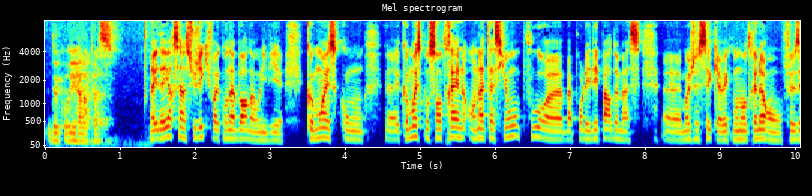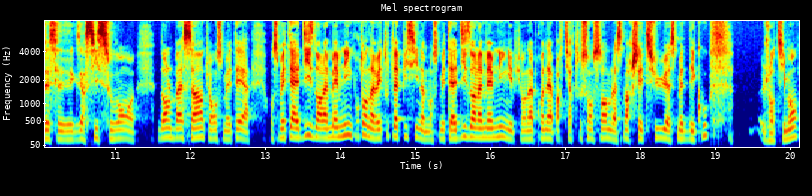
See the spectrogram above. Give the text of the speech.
de courir à la place D'ailleurs, c'est un sujet qu'il faudrait qu'on aborde, hein, Olivier. Comment est-ce qu'on euh, comment est-ce qu'on s'entraîne en natation pour euh, bah, pour les départs de masse? Euh, Moi, je sais qu'avec mon entraîneur, on faisait ces exercices souvent dans le bassin. Tu vois, on se mettait à, on se mettait à 10 dans la même ligne. Pourtant, on avait toute la piscine. Hein, mais on se mettait à 10 dans la même ligne et puis on apprenait à partir tous ensemble, à se marcher dessus, à se mettre des coups gentiment.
